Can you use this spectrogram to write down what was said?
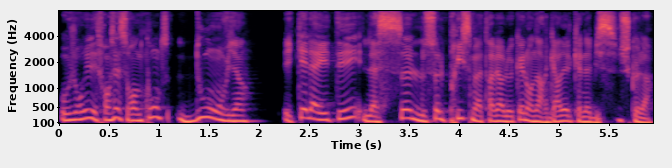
aujourd'hui les Français se rendent compte d'où on vient et quel a été la seule, le seul prisme à travers lequel on a regardé le cannabis jusque-là?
